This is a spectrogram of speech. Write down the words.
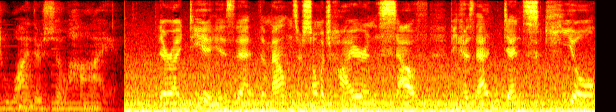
to why they're so high. Their idea is that the mountains are so much higher in the south because that dense keel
